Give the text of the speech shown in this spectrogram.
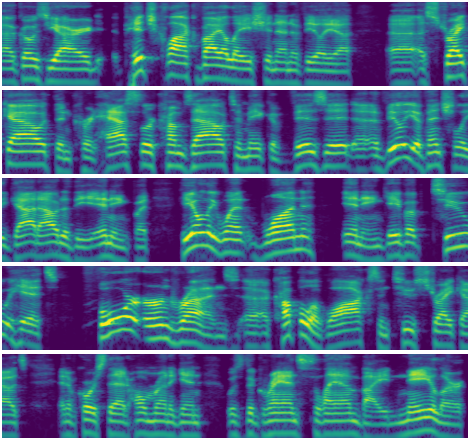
uh, goes yard, pitch clock violation on Avila, uh, a strikeout. Then Curt Hasler comes out to make a visit. Uh, Avila eventually got out of the inning, but he only went one inning, gave up two hits, four earned runs, uh, a couple of walks, and two strikeouts. And of course, that home run again was the grand slam by Naylor.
